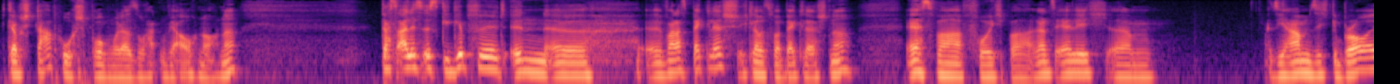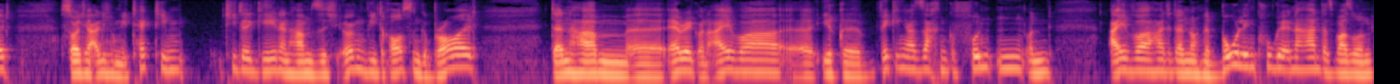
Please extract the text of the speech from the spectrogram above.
Ich glaube Stabhochsprung oder so hatten wir auch noch. Ne? Das alles ist gegipfelt in äh, äh, war das Backlash? Ich glaube, es war Backlash, ne? Es war furchtbar, ganz ehrlich. Ähm, sie haben sich gebrawlt. Es sollte ja eigentlich um die Tag-Team-Titel gehen. Dann haben sie sich irgendwie draußen gebrawlt. Dann haben äh, Eric und Ivar äh, ihre Wikinger-Sachen gefunden und Ivar hatte dann noch eine Bowlingkugel in der Hand. Das war so ein,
